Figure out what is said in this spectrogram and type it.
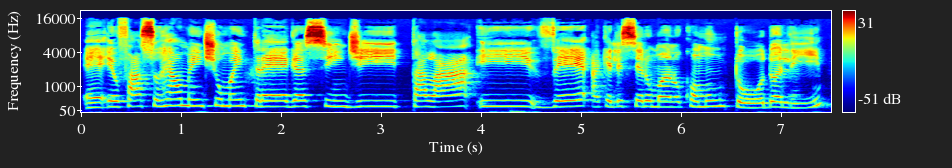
é, eu faço realmente uma entrega, assim, de tá lá e ver aquele ser humano como um todo ali.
